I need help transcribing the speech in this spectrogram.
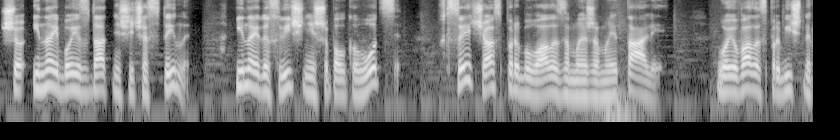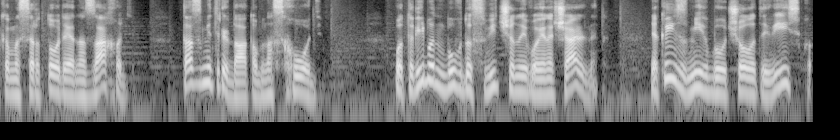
що і найбоєздатніші частини, і найдосвідченіші полководці в цей час перебували за межами Італії, воювали з прибічниками Серторія на заході та з Мітрідатом на сході. Потрібен був досвідчений воєначальник, який зміг би очолити військо,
